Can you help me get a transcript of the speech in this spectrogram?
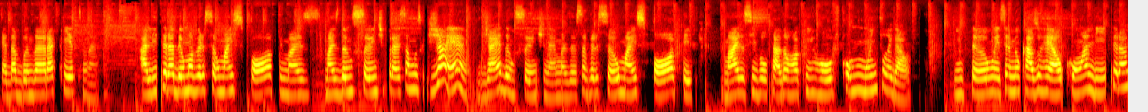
que é da banda Araqueto, né? A Litera deu uma versão mais pop, mais, mais dançante para essa música, que já é, já é dançante, né? Mas essa versão mais pop, mais assim voltada ao rock and roll, ficou muito legal. Então, esse é meu caso real com a Litera.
